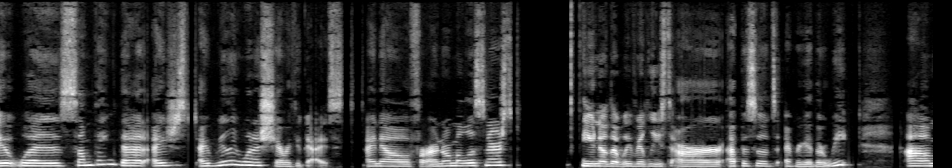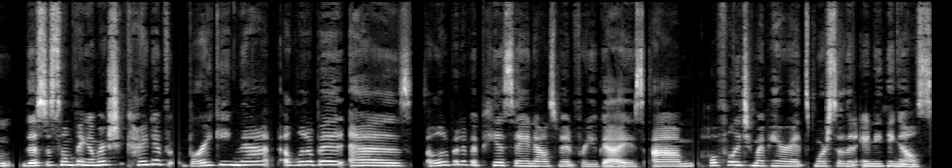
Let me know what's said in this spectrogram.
it was something that I just, I really want to share with you guys. I know for our normal listeners, you know that we release our episodes every other week. Um, this is something I'm actually kind of breaking that a little bit as a little bit of a PSA announcement for you guys. Um, hopefully to my parents more so than anything else.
